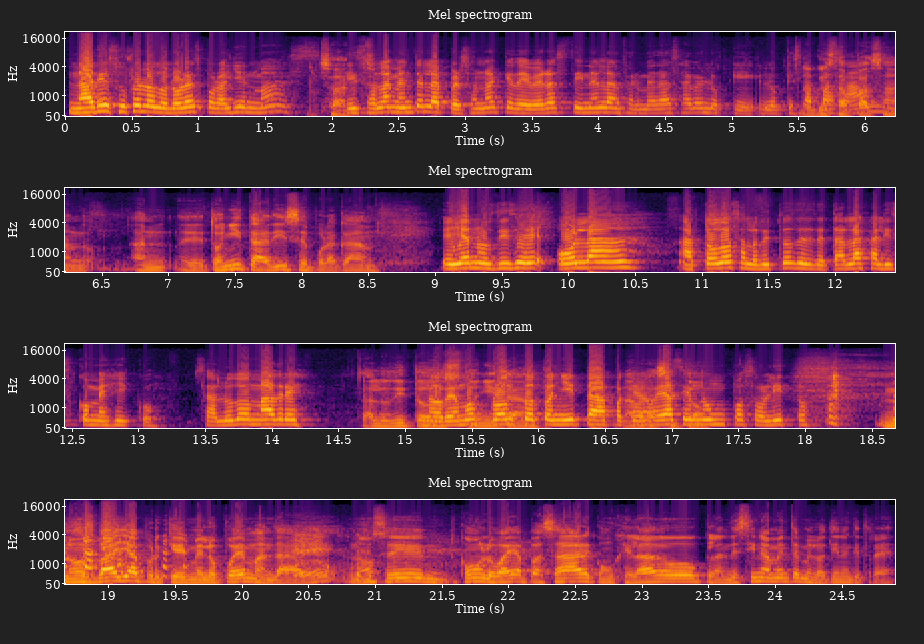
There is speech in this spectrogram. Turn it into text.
nadie sufre los dolores por alguien más. Exacto. Y solamente la persona que de veras tiene la enfermedad sabe lo que, lo que está lo que pasando. está pasando. eh, Toñita dice por acá. Ella nos dice, hola a todos, saluditos desde Tala, Jalisco, México. Saludos, madre. Saluditos. Nos vemos Toñita. pronto, Toñita, para que me vaya haciendo un pozolito. Nos vaya porque me lo puede mandar, ¿eh? No sé cómo lo vaya a pasar, congelado, clandestinamente me lo tienen que traer.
